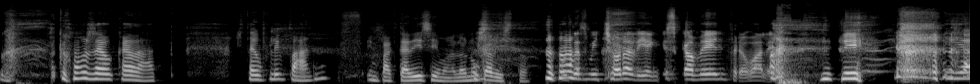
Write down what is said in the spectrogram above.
Com us heu quedat? Esteu flipant? impactadíssima, lo nunca visto. Portes mitja hora dient que és camell, però vale. Sí, I jo...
